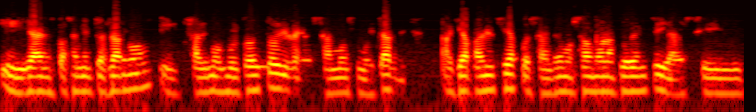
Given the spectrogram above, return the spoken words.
y ya el desplazamiento es largo y salimos muy pronto y regresamos muy tarde. Aquí a Palencia, pues saldremos a una hora prudente y a ver si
